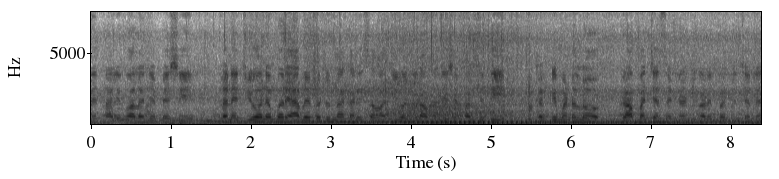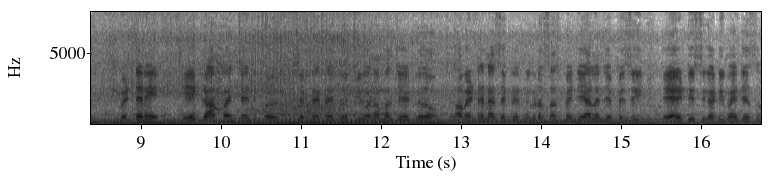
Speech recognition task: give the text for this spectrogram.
వేతనాలు ఇవ్వాలని చెప్పేసి ఇలానే జియో నెంబర్ యాభై ఒకటి ఉన్నా కనీసం ఆ జీవోని కూడా అమలు చేసే పరిస్థితి కంటి మండలంలో గ్రామ పంచాయతీ సెక్రటరీ కూడా పంపించలేదు వెంటనే ఏ గ్రామ పంచాయతీ సెక్రటరీతో అయితే అమలు చేయట్లేదో ఆ వెంటనే ఆ సెక్రటరీని కూడా సస్పెండ్ చేయాలని చెప్పేసి ఏఐటీసీగా డిమాండ్ చేస్తాం.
